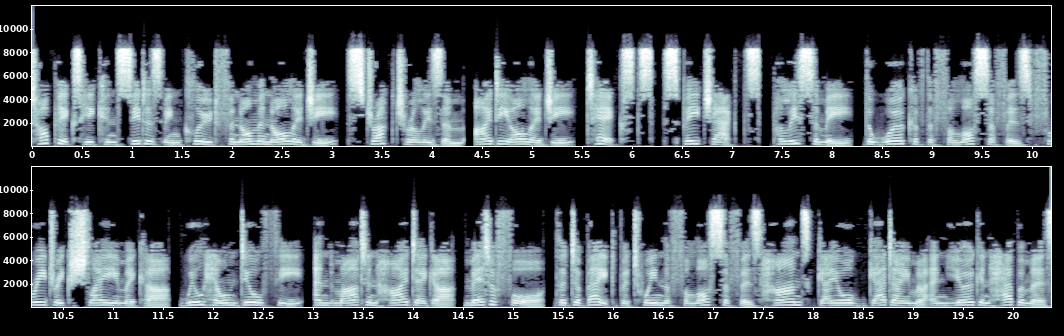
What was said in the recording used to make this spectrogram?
Topics he considers include phenomenology, structuralism, ideology, texts, speech acts, polysemy, the work of the philosophers Friedrich Schleiermacher, Wilhelm Dilthey, and Martin Heidegger, metaphor, the debate between the philosophers Hans Georg Gadamer and Jürgen Habermas,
